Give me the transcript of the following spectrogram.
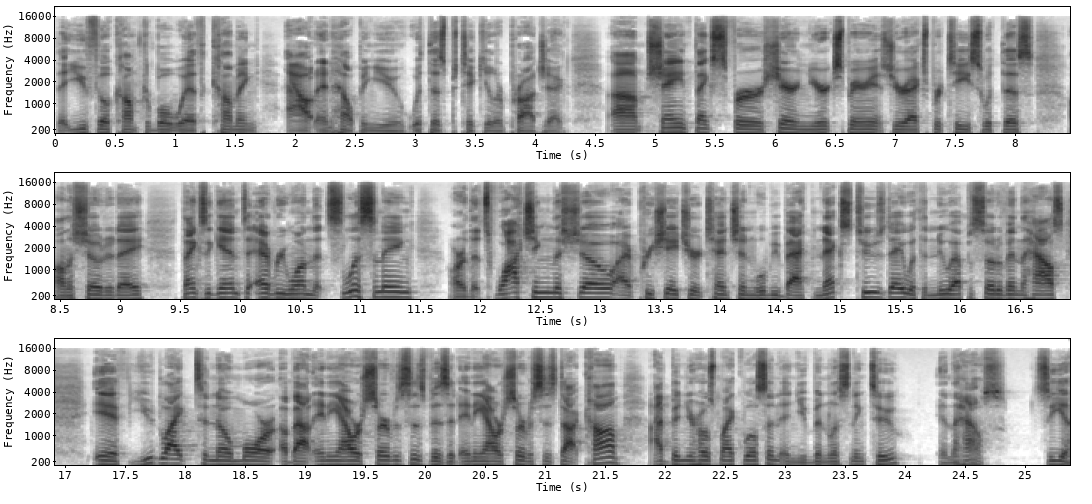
that you feel comfortable with coming out and helping you with this particular project. Um, Shane, thanks for sharing your experience, your expertise with this on the show today. Thanks again to everyone that's listening or that's watching the show. I appreciate your attention. We'll be back next Tuesday with a new episode of In the House. If you'd like to know more about Any Hour Services, visit anyhourservices.com. I've been your host, Mike Wilson, and you've been listening to In the House. See ya.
